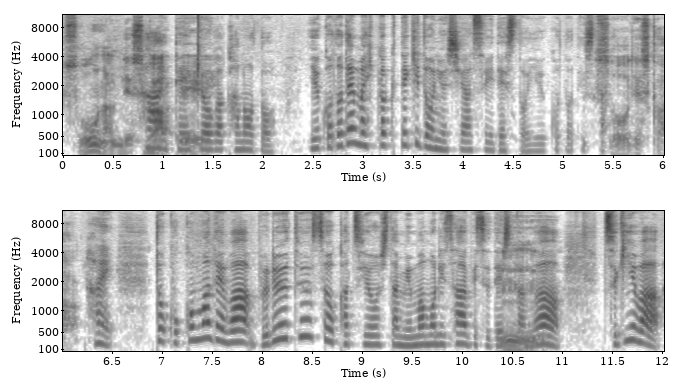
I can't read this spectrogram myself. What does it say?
そうなんですか。はい、提供えが可能ということで、まあ、比較的導入しやすいですということでした。えそうですか。はい、とここまでは Bluetooth を活用した見守りサービスでしたが、次は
